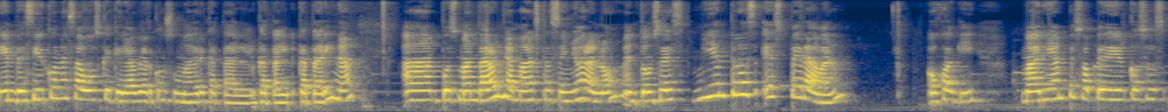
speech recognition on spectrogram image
en decir con esa voz que quería hablar con su madre Catarina, ah, pues mandaron llamar a esta señora, ¿no? Entonces, mientras esperaban, ojo aquí, María empezó a pedir cosas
